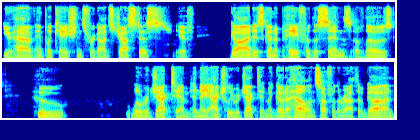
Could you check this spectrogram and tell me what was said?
You have implications for God's justice. If God is going to pay for the sins of those who will reject him and they actually reject him and go to hell and suffer the wrath of God,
